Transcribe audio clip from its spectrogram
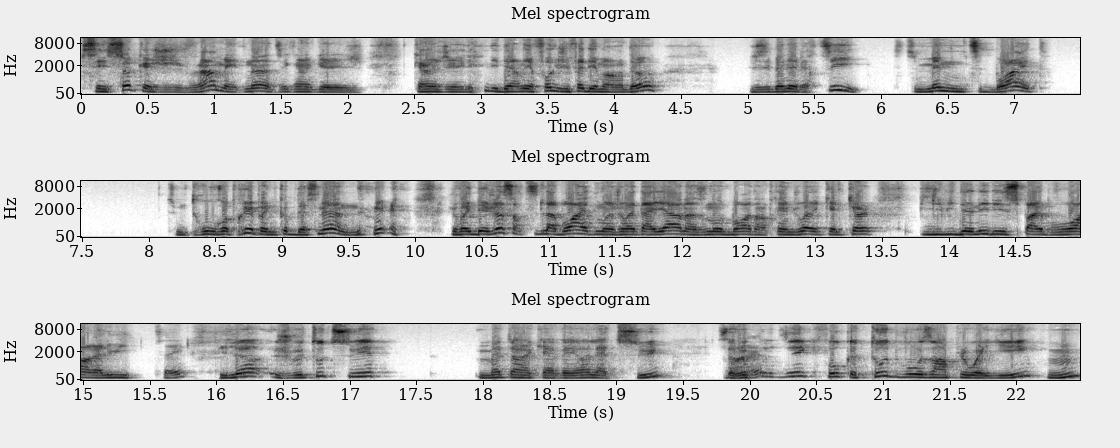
C'est ça que je vends maintenant. Tu sais, quand, quand j'ai les dernières fois que j'ai fait des mandats, je les ai bien avertis. Si tu me mets une petite boîte, tu me trouveras prêt pas une couple de semaines. je vais être déjà sorti de la boîte, moi, je vais être ailleurs dans une autre boîte en train de jouer avec quelqu'un puis lui donner des super pouvoirs à lui. Puis là, je veux tout de suite mettre un caveat là-dessus. Ça ne veut pas dire qu'il faut que tous vos employés hmm,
